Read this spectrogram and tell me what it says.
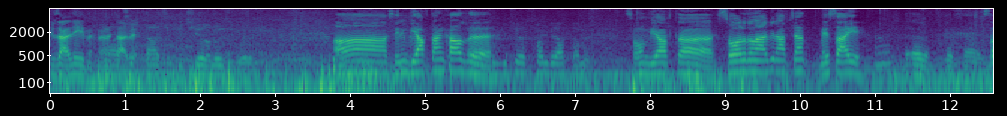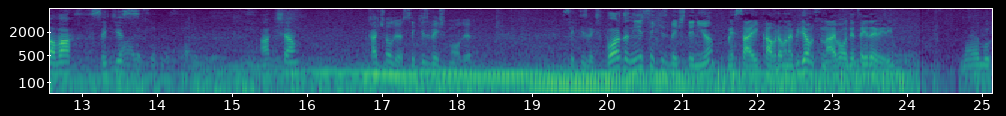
Güzel değil mi Mehmet abi? tatil, tatil bitiyor onu üzülüyorum. Aa senin bir haftan kaldı. Tatil bitiyor son bir haftamız. Son bir hafta. Sonradan abi ne yapacaksın? Mesai. Evet mesai. Sabah 8, Maalesef mesai. akşam kaç oluyor? 8-5 mi oluyor? 8-5. Bu arada niye 8-5 deniyor mesai kavramına biliyor musun abi? O detayı da vereyim. Memur.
